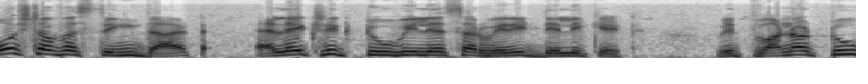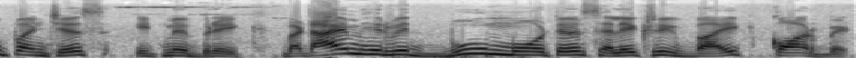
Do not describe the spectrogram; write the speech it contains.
Most of us think that electric two wheelers are very delicate. With one or two punches, it may break. But I am here with Boom Motors electric bike Corbett.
